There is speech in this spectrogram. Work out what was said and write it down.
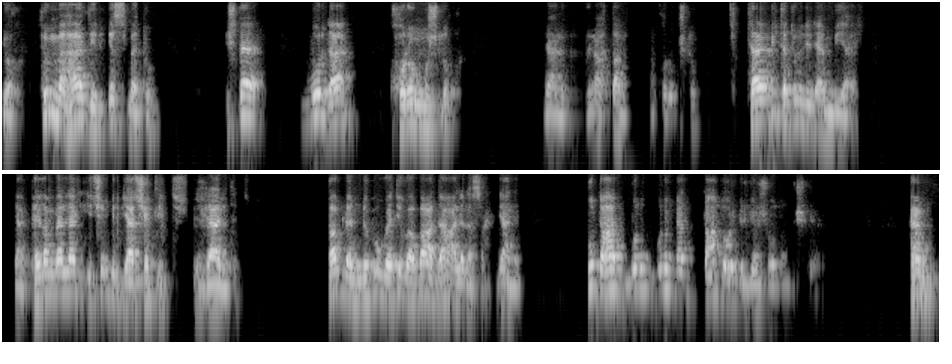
Yok. Sümme hadil ismetu işte burada korunmuşluk yani günahtan korunmuşluk terbitetun lil enbiya yani peygamberler için bir gerçekliktir, bir realitedir. Kablen nübüvveti ve ba'daha alel asah. Yani bu daha bunun bunun ben daha doğru bir görüş olduğunu düşünüyorum. Hem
